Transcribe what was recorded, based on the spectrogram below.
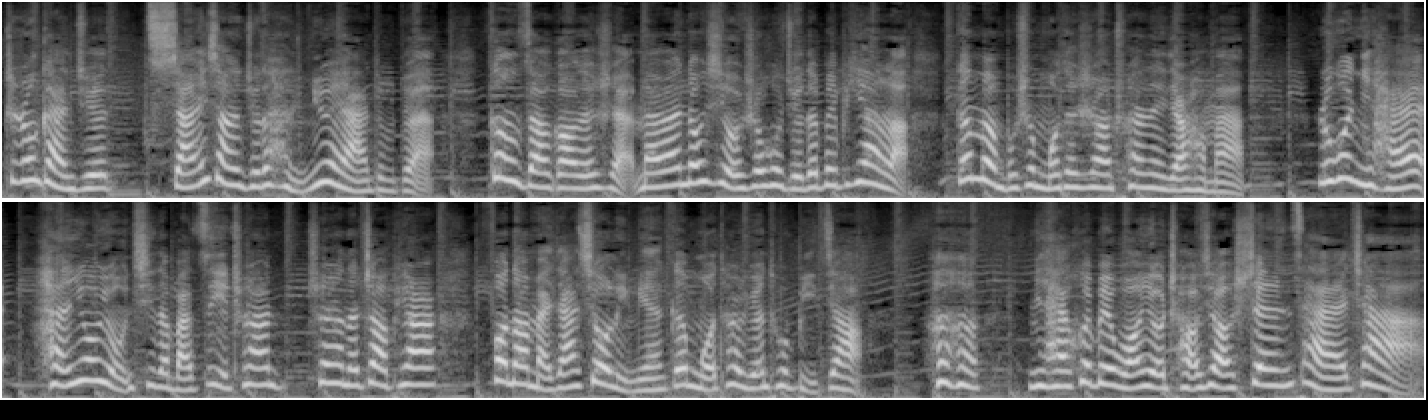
这种感觉想一想就觉得很虐呀，对不对？更糟糕的是，买完东西有时候会觉得被骗了，根本不是模特身上穿的那件，好吗？如果你还很有勇气的把自己穿上穿上的照片放到买家秀里面跟模特原图比较，呵呵，你还会被网友嘲笑身材差。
